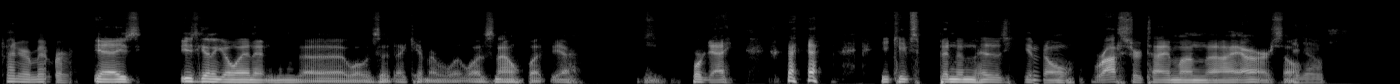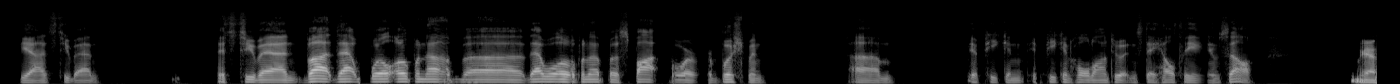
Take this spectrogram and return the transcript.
trying to remember. Yeah, he's he's gonna go in and uh, what was it? I can't remember what it was now, but yeah, poor guy. he keeps spending his you know roster time on the IR. So I know. Yeah, it's too bad. It's too bad, but that will open up. Uh, that will open up a spot for Bushman, um, if he can if he can hold on to it and stay healthy himself. yeah,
